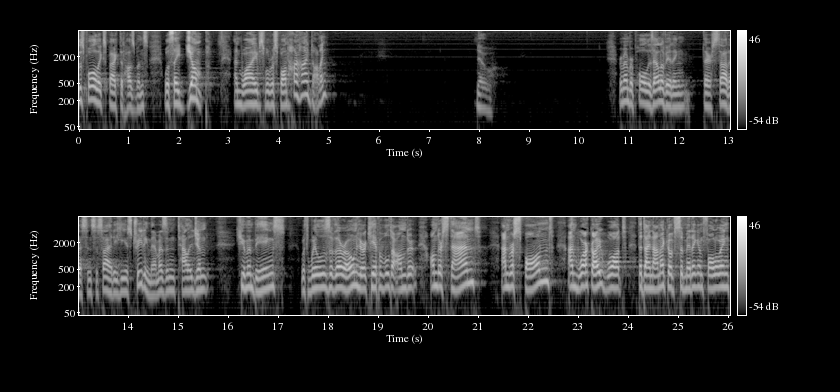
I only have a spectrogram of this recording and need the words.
Does Paul expect that husbands will say, jump, and wives will respond, hi, hi, darling? No. Remember, Paul is elevating their status in society. He is treating them as intelligent, human beings with wills of their own who are capable to under, understand and respond and work out what the dynamic of submitting and following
